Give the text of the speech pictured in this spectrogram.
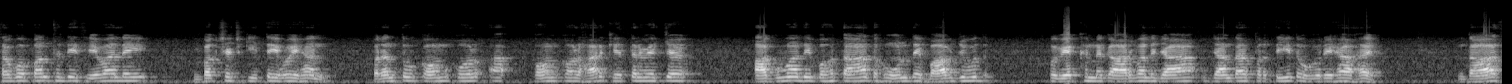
ਸਗੋਂ ਪੰਥ ਦੀ ਸੇਵਾ ਲਈ ਬਖਸ਼ਿਸ਼ ਕੀਤੇ ਹੋਏ ਹਨ। ਪਰੰਤੂ ਕੌਮ ਕੋਲ ਆ- ਕੌਮ ਕੋਲ ਹਰ ਖੇਤਰ ਵਿੱਚ ਆਗੂਆਂ ਦੀ ਬਹੁਤਾਤ ਹੋਣ ਦੇ ਬਾਵਜੂਦ ਭਵਿੱਖ ਨਗਾਰ ਵੱਲ ਜਾ, ਜਾਂਦਾ ਪ੍ਰਤੀਤ ਹੋ ਰਿਹਾ ਹੈ। ਦਾਸ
